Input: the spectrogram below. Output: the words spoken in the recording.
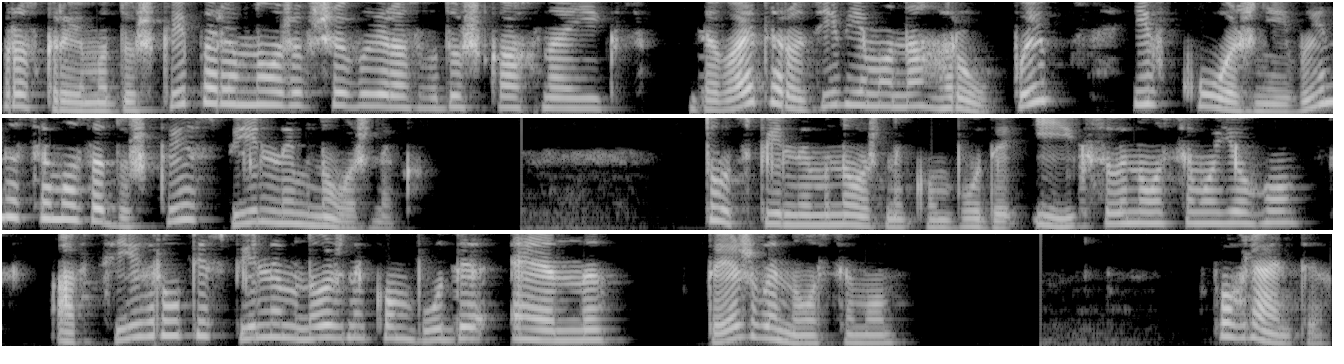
Розкриємо дужки, перемноживши вираз в дужках на х. Давайте розіб'ємо на групи і в кожній винесемо за дужки спільний множник. Тут спільним множником буде х, виносимо його, а в цій групі спільним множником буде n, теж виносимо. Погляньте,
